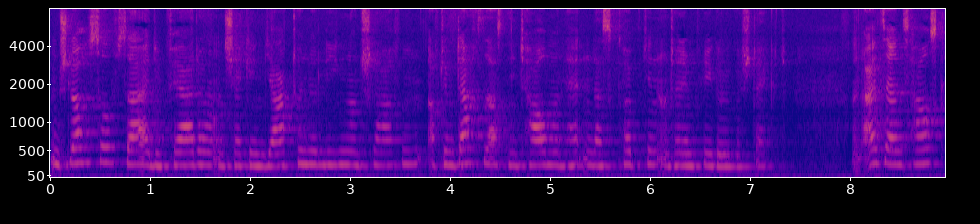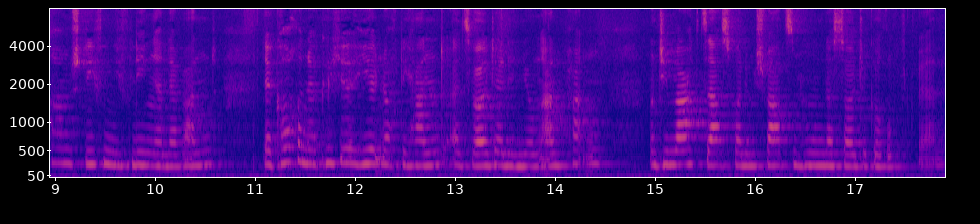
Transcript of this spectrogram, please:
Im Schlosshof sah er die Pferde und scheckigen Jagdhunde liegen und schlafen, auf dem Dach saßen die Tauben und hätten das Köpfchen unter dem Flügel gesteckt. Und als er ins Haus kam, schliefen die Fliegen an der Wand, der Koch in der Küche hielt noch die Hand, als wollte er den Jungen anpacken, und die Magd saß vor dem schwarzen Huhn, das sollte gerupft werden.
